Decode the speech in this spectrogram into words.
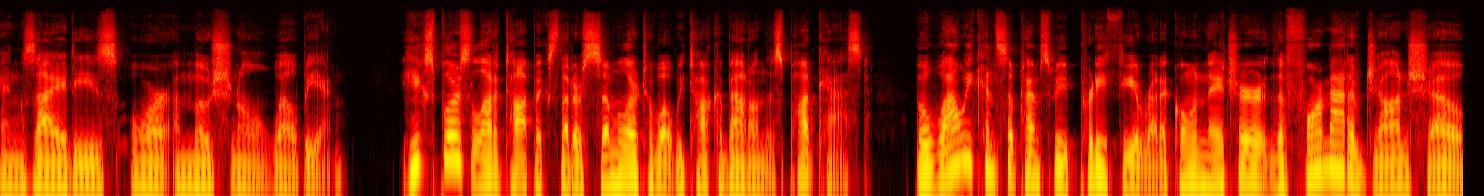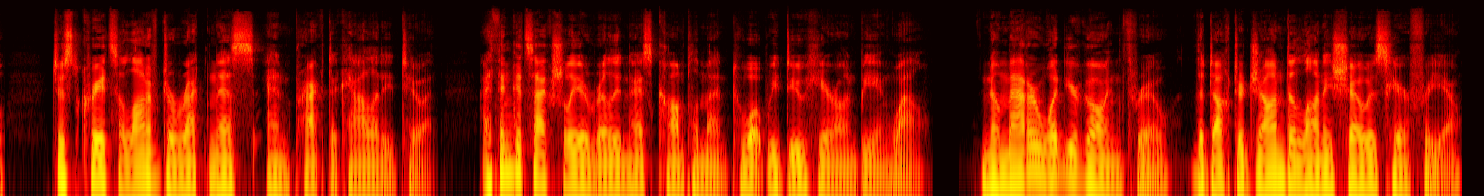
anxieties, or emotional well being. He explores a lot of topics that are similar to what we talk about on this podcast. But while we can sometimes be pretty theoretical in nature, the format of John's show just creates a lot of directness and practicality to it. I think it's actually a really nice complement to what we do here on Being Well. No matter what you're going through, the Dr. John Delony Show is here for you.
